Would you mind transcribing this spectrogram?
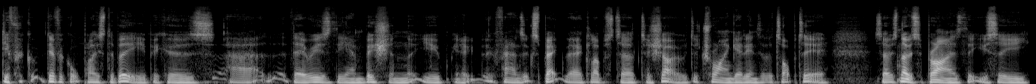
difficult difficult place to be because uh, there is the ambition that you you know fans expect their clubs to to show to try and get into the top tier. So it's no surprise that you see.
